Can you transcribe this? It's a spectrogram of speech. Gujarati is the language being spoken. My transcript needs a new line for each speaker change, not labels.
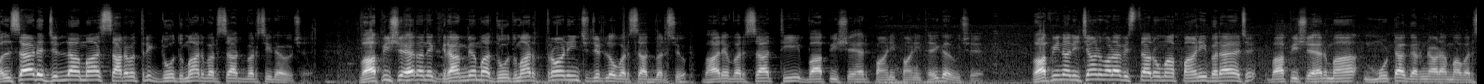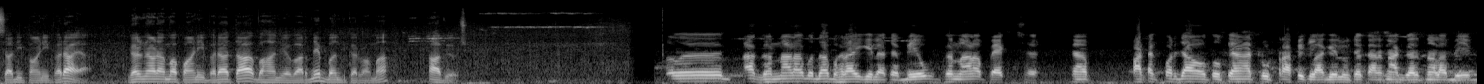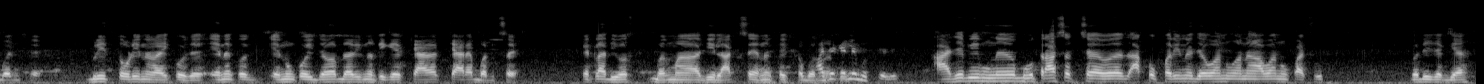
વલસાડ જિલ્લામાં સાર્વત્રિક ધોધમાર વરસાદ વરસી રહ્યો છે. વાપી શહેર અને ગ્રામ્યમાં ધોધમાર ત્રણ ઇંચ જેટલો વરસાદ વરસ્યો. ભારે વરસાદથી વાપી શહેર પાણી પાણી થઈ ગયું છે. વાપીના નીચાણવાળા વિસ્તારોમાં પાણી ભરાયા છે. વાપી શહેરમાં મોટા ગરનાળામાં વરસાદી પાણી ભરાયા. ગરનાળામાં પાણી ભરાતા વાહન વ્યવહારને બંધ કરવામાં આવ્યો છે.
હવે આ ગરનાળા બધા ભરાઈ ગયેલા છે. બે ગરનાળા પેક છે. ત્યાં ફાટક પર જાઓ તો ત્યાં આટલું ટ્રાફિક લાગેલું છે કારણ આ ગરનાળા બે બંધ છે. બ્રિજ તોડીને રાખ્યો છે. એને કોઈ એનું કોઈ જવાબદારી નથી કે ક્યારે ક્યારે બનશે. કેટલા દિવસ બંધમાં હજી લાગશે એને કંઈ ખબર નથી.
કેટલી મુશ્કેલી?
આજે બી મને બહુ ત્રાસ જ છે. હવે આખું ફરીને જવાનું અને આવવાનું પાછું. બધી જગ્યા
